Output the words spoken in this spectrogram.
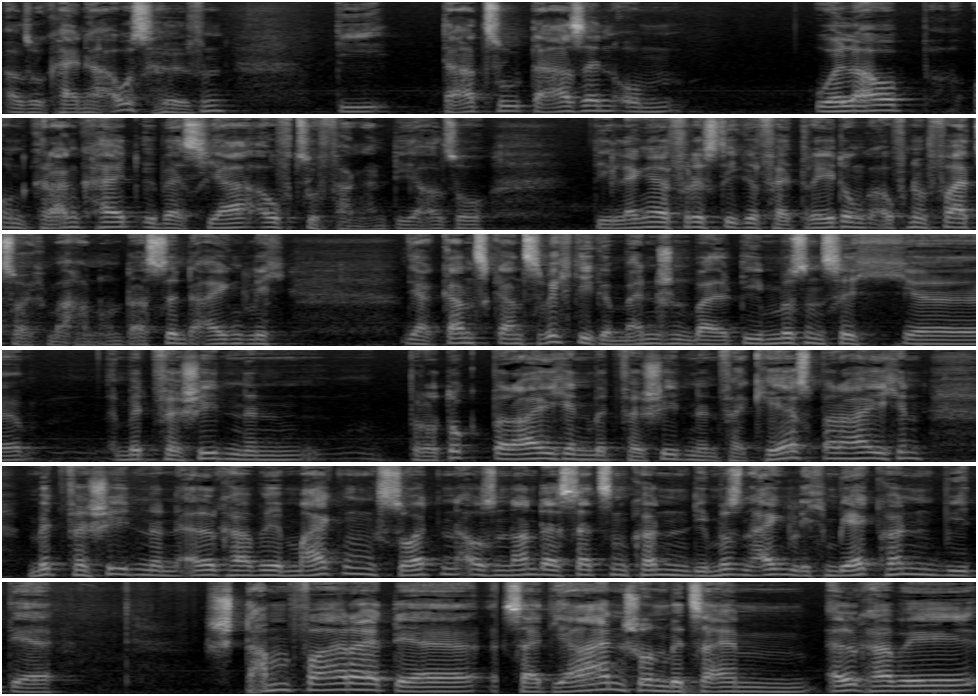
also keine Aushilfen, die dazu da sind, um Urlaub und Krankheit übers Jahr aufzufangen, die also die längerfristige Vertretung auf einem Fahrzeug machen. Und das sind eigentlich ja ganz, ganz wichtige Menschen, weil die müssen sich äh, mit verschiedenen Produktbereichen, mit verschiedenen Verkehrsbereichen, mit verschiedenen Lkw-Markensorten auseinandersetzen können. Die müssen eigentlich mehr können wie der Stammfahrer, der seit Jahren schon mit seinem LKW,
